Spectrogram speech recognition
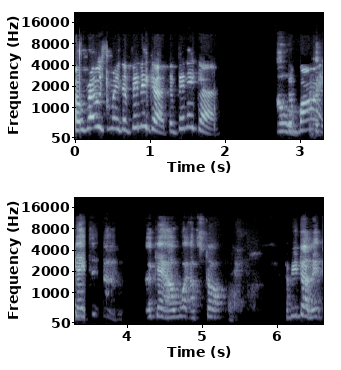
oh, Rosemary, the vinegar, the vinegar. Oh, The wine. okay. Okay, I'll, I'll stop. Have you done it?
